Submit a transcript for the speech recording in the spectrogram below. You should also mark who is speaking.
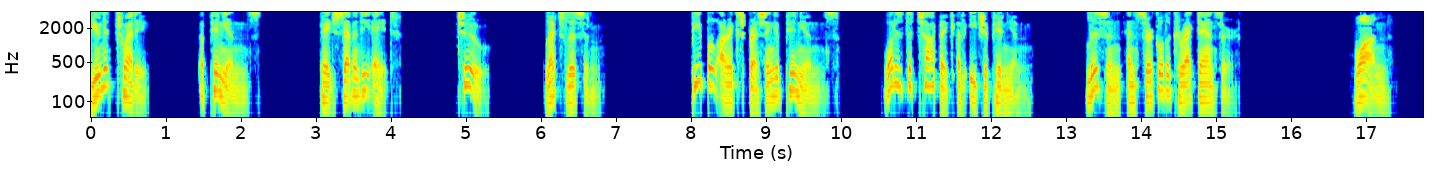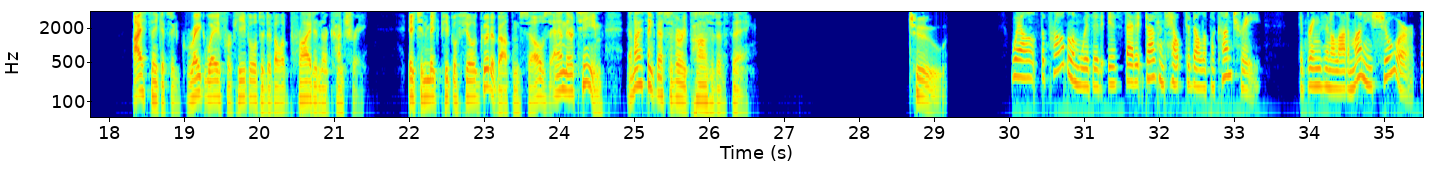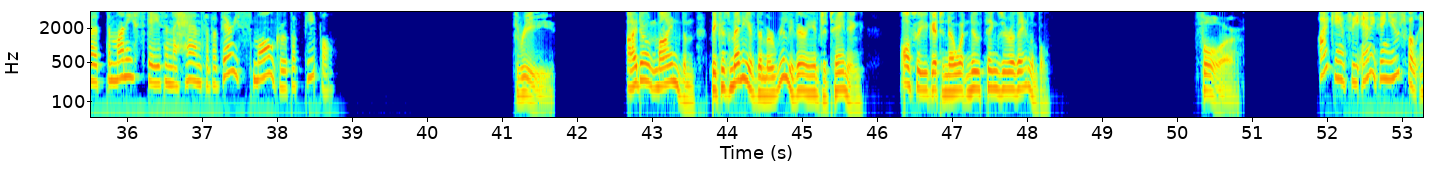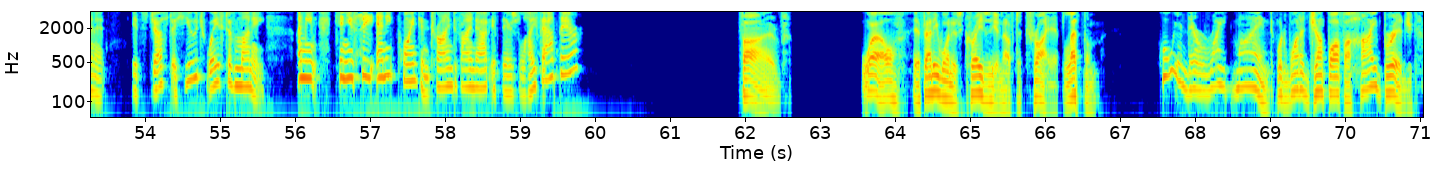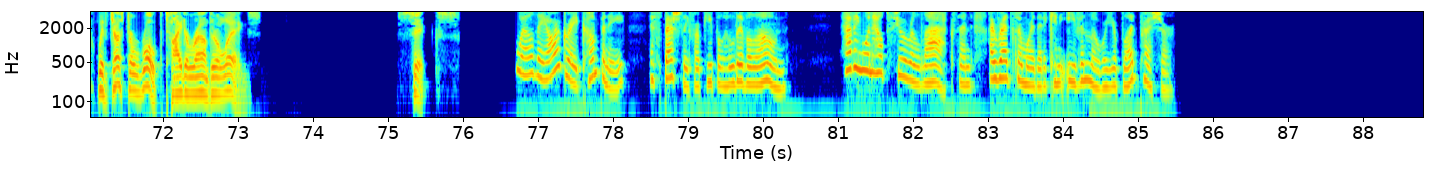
Speaker 1: Unit 20. Opinions. Page 78. 2. Let's listen. People are expressing opinions. What is the topic of each opinion? Listen and circle the correct answer. 1.
Speaker 2: I think it's a great way for people to develop pride in their country. It can make people feel good about themselves and their team, and I think that's a very positive thing.
Speaker 1: 2.
Speaker 3: Well, the problem with it is that it doesn't help develop a country. It brings in a lot of money, sure, but the money stays in the hands of a very small group of people.
Speaker 1: 3.
Speaker 4: I don't mind them, because many of them are really very entertaining. Also, you get to know what new things are available.
Speaker 1: 4.
Speaker 5: I can't see anything useful in it. It's just a huge waste of money. I mean, can you see any point in trying to find out if there's life out there?
Speaker 1: 5.
Speaker 6: Well, if anyone is crazy enough to try it, let them. Who in their right mind would want to jump off a high bridge with just a rope tied around their legs?
Speaker 1: 6.
Speaker 7: Well, they are great company, especially for people who live alone. Having one helps you relax, and I read somewhere that it can even lower your blood pressure.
